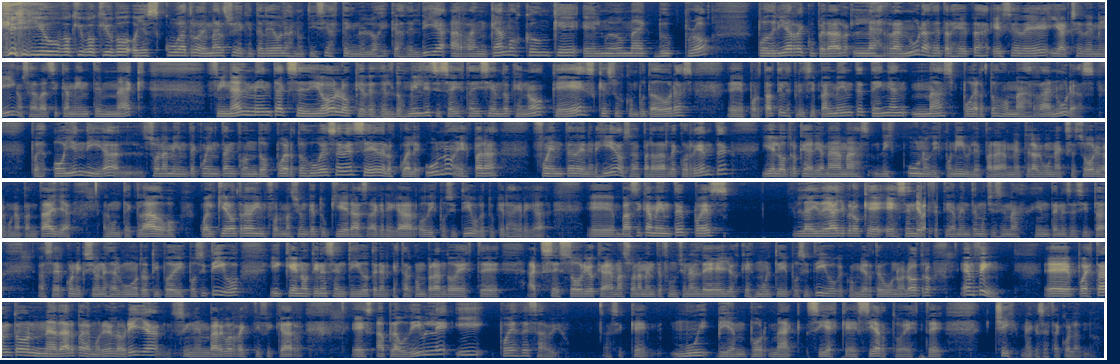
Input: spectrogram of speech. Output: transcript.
¿Qué hubo, qué hubo, qué hubo? Hoy es 4 de marzo y aquí te leo las noticias tecnológicas del día. Arrancamos con que el nuevo MacBook Pro podría recuperar las ranuras de tarjetas SD y HDMI, o sea, básicamente Mac. Finalmente accedió lo que desde el 2016 está diciendo que no, que es que sus computadoras eh, portátiles principalmente tengan más puertos o más ranuras pues hoy en día solamente cuentan con dos puertos USB-C, de los cuales uno es para fuente de energía, o sea, para darle corriente, y el otro quedaría nada más uno disponible para meter algún accesorio, alguna pantalla, algún teclado, cualquier otra información que tú quieras agregar o dispositivo que tú quieras agregar. Eh, básicamente, pues la idea yo creo que es en efectivamente muchísima gente necesita hacer conexiones de algún otro tipo de dispositivo y que no tiene sentido tener que estar comprando este accesorio que además solamente funciona el de ellos, que es multidispositivo, que convierte uno al otro. En fin, eh, pues tanto nadar para morir a la orilla, sin embargo rectificar es aplaudible y pues de sabio. Así que muy bien por Mac si es que es cierto este chisme que se está colando.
